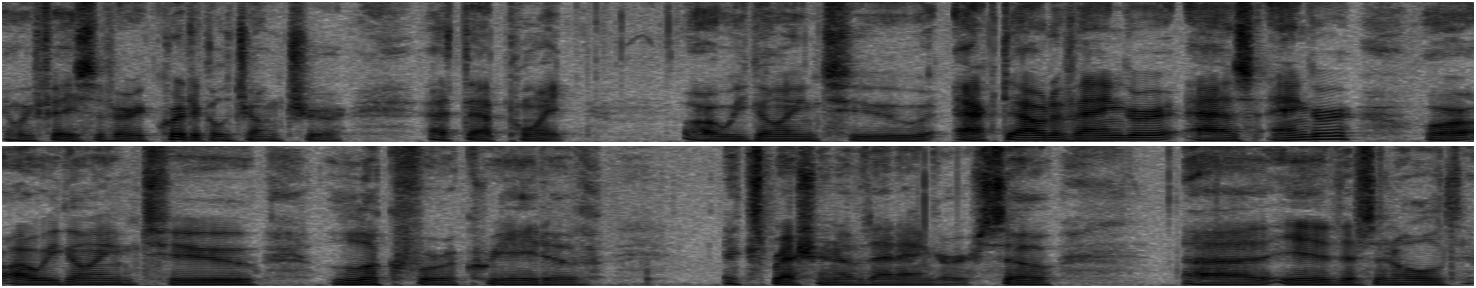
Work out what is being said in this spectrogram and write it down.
and we face a very critical juncture at that point. Are we going to act out of anger as anger, or are we going to look for a creative expression of that anger? So uh, there's an old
